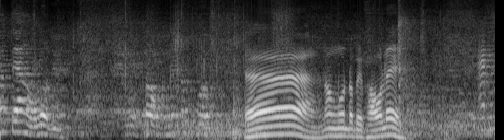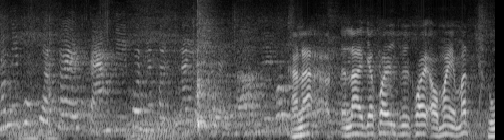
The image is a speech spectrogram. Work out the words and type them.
มาแต่งเอารถนี่ต้องไม่ต้องกลัวำเออน้องนวดเอาไปเผาเลย อันมันมีผู้ปวดไฟสามสี่คนยังคอยสิไล่เลยอันละอันละจะค่อยค่อยเอาไม้มัดถู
